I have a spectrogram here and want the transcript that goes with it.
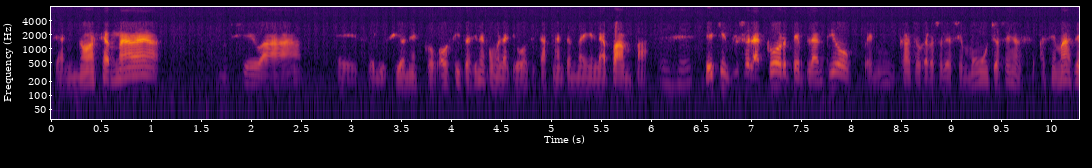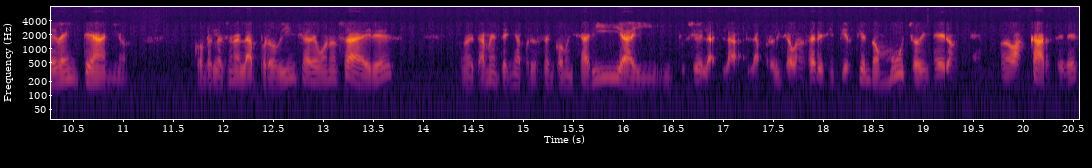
O sea, no hacer nada nos lleva a eh, soluciones o situaciones como la que vos estás planteando ahí en La Pampa. De hecho, incluso la Corte planteó, en un caso que resolvió hace muchos años, hace más de 20 años, con relación a la provincia de Buenos Aires, donde también tenía presos en comisaría y inclusive la, provincia de Buenos Aires invirtiendo mucho dinero en, nuevas cárceles,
